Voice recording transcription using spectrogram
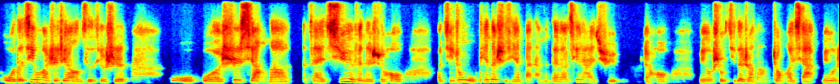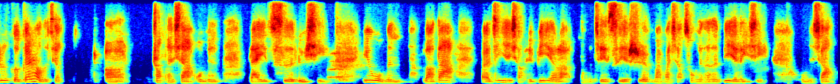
我的计划是这样子，就是我我是想呢，在七月份的时候，我，集中五天的时间把他们带到青海去，然后没有手机的状态状况下，没有任何干扰的这样，呃。状态下，我们来一次旅行，因为我们老大呃今年小学毕业了，那么这次也是妈妈想送给他的毕业旅行。我们想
